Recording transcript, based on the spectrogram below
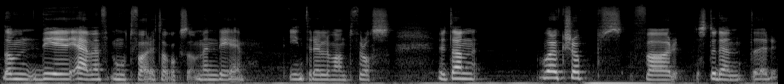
De, det är även mot företag också, men det är inte relevant för oss. Utan workshops för studenter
